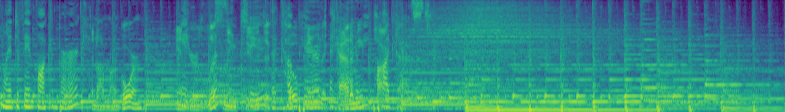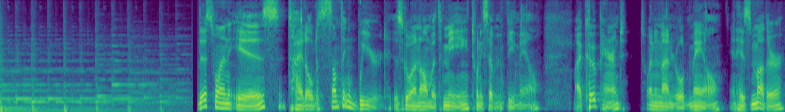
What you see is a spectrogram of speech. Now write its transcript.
Linda Van Valkenburg. And I'm Ron Gore. And, and you're listening, listening to, to, the Co Parent Academy, Academy, podcast. podcast. This one is titled Something Weird is Going On with Me, 27 female, my co parent, 29 year old male, and his mother,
